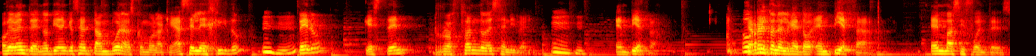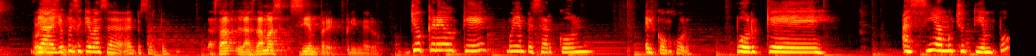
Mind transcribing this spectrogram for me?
Obviamente no tienen que ser tan buenas como la que has elegido, pero que estén rozando ese nivel. Empieza. Te reto en el gueto, empieza. En Más y Fuentes. Ya, yo pensé que ibas a, empezar tú. Las, las, damas siempre primero. Yo creo que voy a empezar con El Conjuro, porque hacía mucho tiempo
